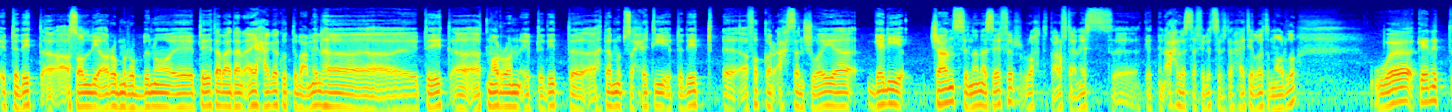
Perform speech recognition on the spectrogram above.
ابتديت أصلي أقرب من ربنا ابتديت أبعد عن أي حاجة كنت بعملها آه، ابتديت أتمرن ابتديت أهتم بصحتي ابتديت أفكر أحسن شوية. جالي تشانس إن أنا أسافر رحت اتعرفت على ناس آه، كانت من أحلى السفرات سافرتها في حياتي لغاية النهارده. وكانت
